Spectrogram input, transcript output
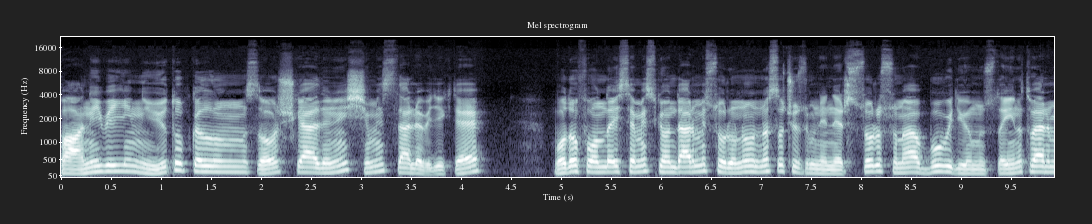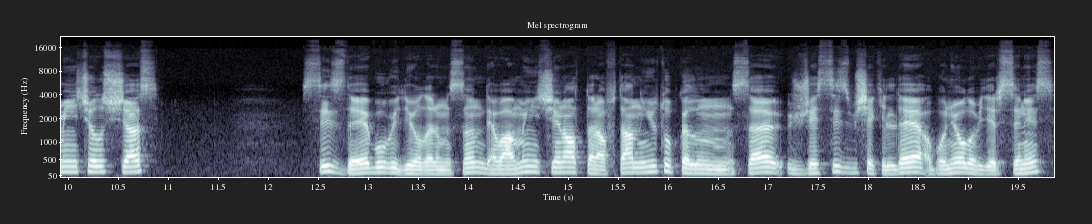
Fani Bey'in YouTube kanalımıza hoş geldiniz. Şimdi sizlerle birlikte Vodafone'da SMS gönderme sorunu nasıl çözümlenir sorusuna bu videomuzda yanıt vermeye çalışacağız. Siz de bu videolarımızın devamı için alt taraftan YouTube kanalımıza ücretsiz bir şekilde abone olabilirsiniz.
